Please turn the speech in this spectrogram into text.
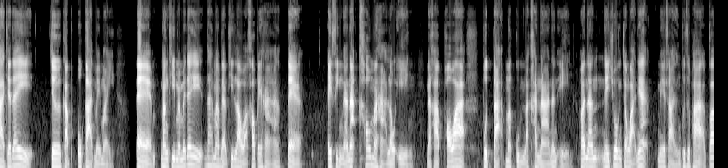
อาจจะได้เจอกับโอกาสใหม่ ๆ แต่บางทีมันไม่ได้ได้มาแบบที่เราอะเข้าไปหา แต่ไอสิ่งนั้นอะเข้ามาหาเราเอง นะครับ เพราะว่าปุตตะมากุมลัคนานั่นเอง เพราะฉะนั้นในช่วงจังหวะเนี้ยเมษาถึงพฤษภาก็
